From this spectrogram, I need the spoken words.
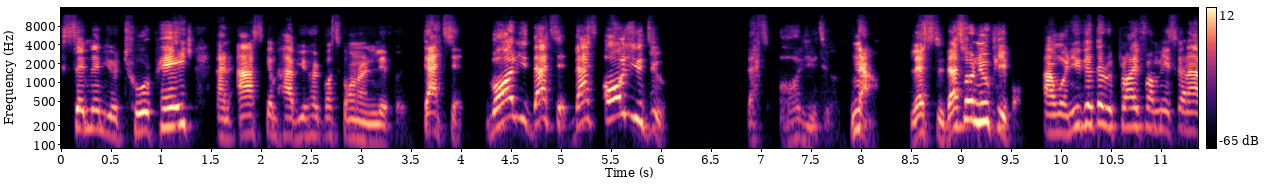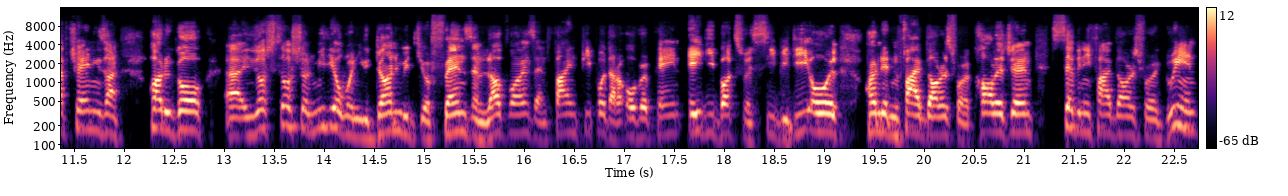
send them your tour page, and ask them, have you heard what's going on in Live Good? That's it. While you, that's it. That's all you do. That's all you do. Now, let's do. That's for new people. And when you get the reply from me, it's going to have trainings on how to go uh, in your social media when you're done with your friends and loved ones and find people that are overpaying 80 bucks for CBD oil, $105 for a collagen, $75 for a green.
